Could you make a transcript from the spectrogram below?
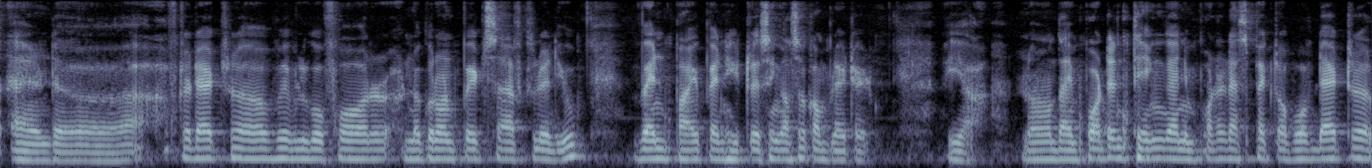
And uh, after that uh, we will go for underground pits i've explained you vent pipe and heat tracing also completed. Yeah. Now the important thing and important aspect of that uh,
